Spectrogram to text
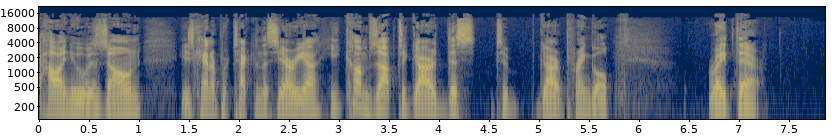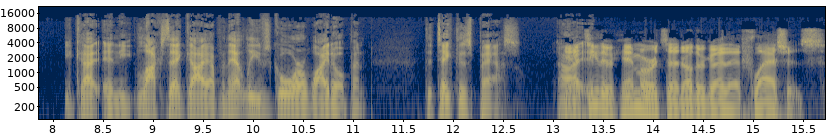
how I knew it was zone. He's kind of protecting this area. He comes up to guard this to guard Pringle right there. He cut and he locks that guy up, and that leaves Gore wide open to take this pass. All yeah, right, it's either him or it's that other guy that flashes.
